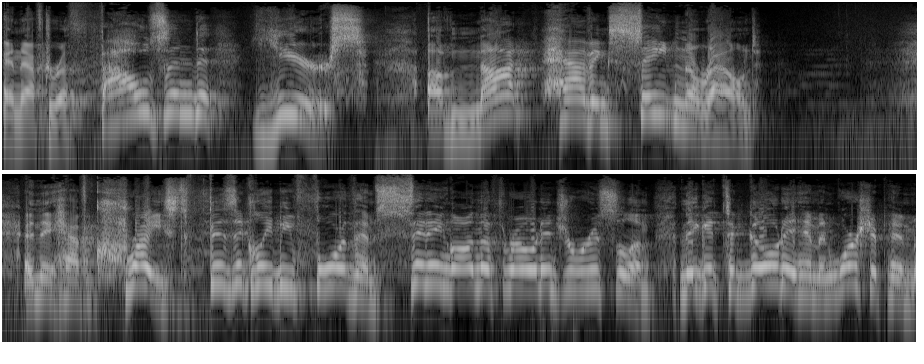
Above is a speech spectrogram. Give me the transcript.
and after a thousand years of not having Satan around, and they have Christ physically before them, sitting on the throne in Jerusalem. And they get to go to him and worship him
